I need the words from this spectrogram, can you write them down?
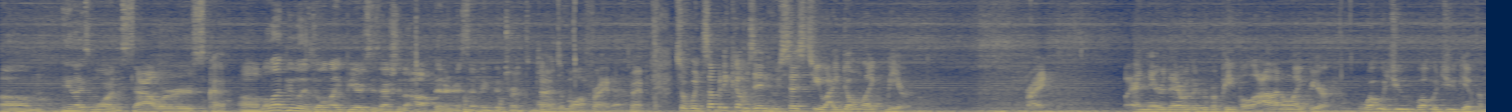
Um, he likes more of the sours. Okay. Um, a lot of people that don't like beers is actually the hop bitterness. I think that turns them Turns off. them off, right? Right. So when somebody comes in who says to you, "I don't like beer," right, and they're there with a group of people, oh, "I don't like beer," what would you what would you give them?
